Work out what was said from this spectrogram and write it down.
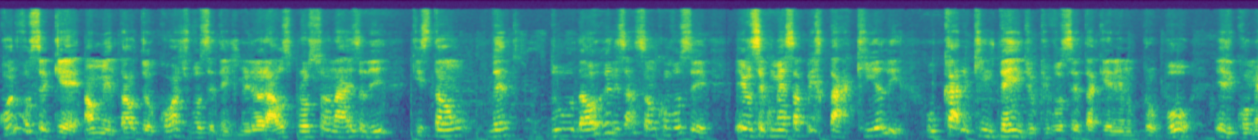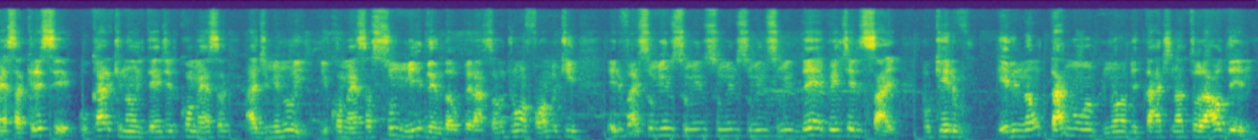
Quando você quer aumentar o teu corte, você tem que melhorar os profissionais ali que estão dentro do, da organização com você. E aí você começa a apertar aqui ali. O cara que entende o que você está querendo propor, ele começa a crescer. O cara que não entende, ele começa a diminuir. E começa a sumir dentro da operação de uma forma que ele vai sumindo, sumindo, sumindo, sumindo, sumindo. De repente ele sai. Porque ele ele não está no, habitat natural dele.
